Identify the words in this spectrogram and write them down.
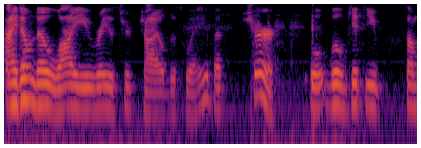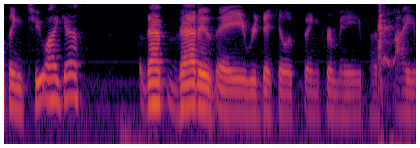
I don't know why you raised your child this way, but sure, we'll we'll get you something too, I guess. That that is a ridiculous thing for me, but I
